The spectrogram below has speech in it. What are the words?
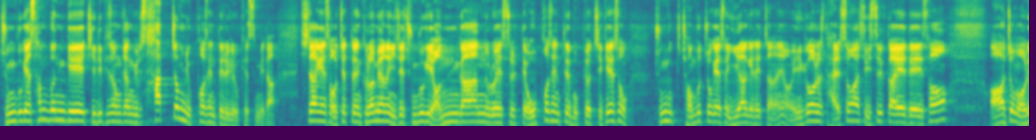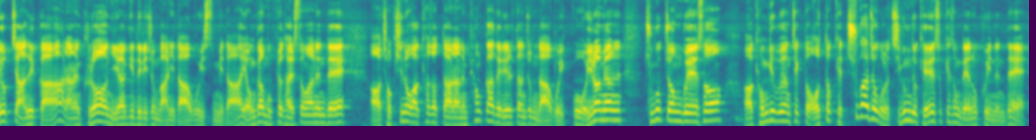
중국의 3분기 GDP 성장률이 4.6%를 기록했습니다. 시장에서 어쨌든 그러면은 이제 중국이 연간으로 했을 때 5% 목표치 계속 중국 정부 쪽에서 이야기를 했잖아요. 이걸 달성할 수 있을까에 대해서 아, 좀 어렵지 않을까라는 그런 이야기들이 좀 많이 나오고 있습니다. 연간 목표 달성하는데 어, 적신호가 켜졌다라는 평가들이 일단 좀 나오고 있고 이러면 중국 정부에서 어, 경기 부양책도 어떻게 추가적으로 지금도 계속 계속 내놓고 있는데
